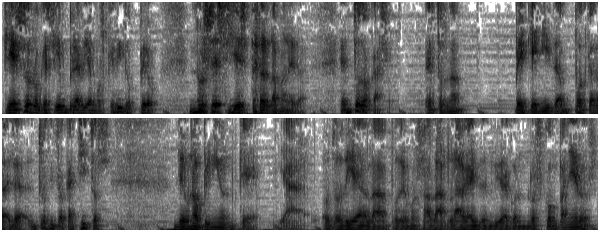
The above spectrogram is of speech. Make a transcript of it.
Que esto es lo que siempre habíamos querido, pero no sé si esta era la manera. En todo caso, esto es una pequeñita, un podcast, un trocito cachitos de una opinión que ya otro día la podremos hablar larga y tendida con los compañeros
